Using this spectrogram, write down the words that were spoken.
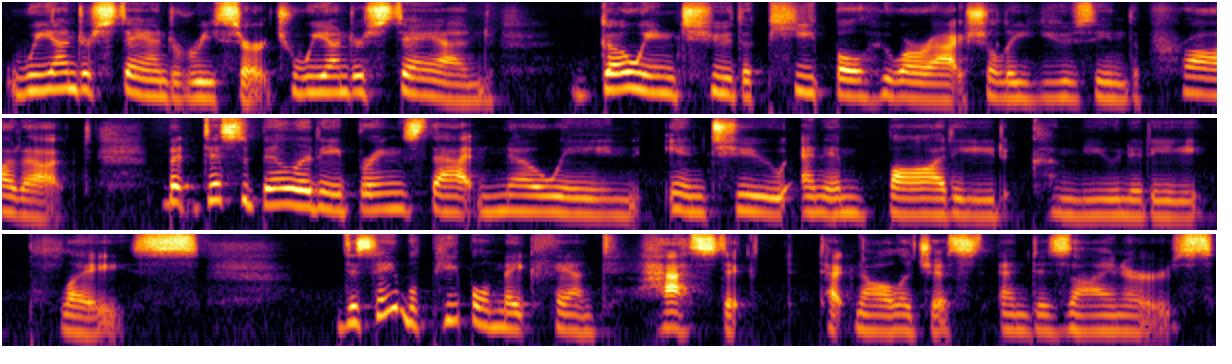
We understand research, we understand going to the people who are actually using the product. But disability brings that knowing into an embodied community place. Disabled people make fantastic technologists and designers.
